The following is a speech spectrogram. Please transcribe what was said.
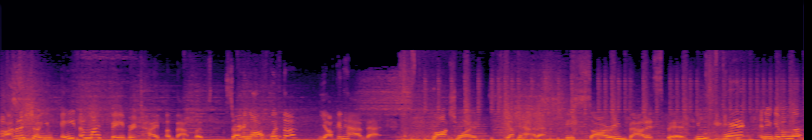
I'm gonna show you eight of my favorite type of bat flips. Starting off with the, y'all can have that. Launch one, y'all can have that. The sorry about it spin. You hit it and you give them the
